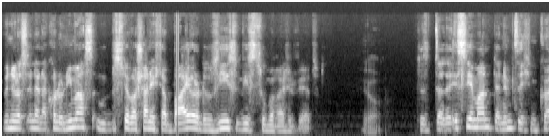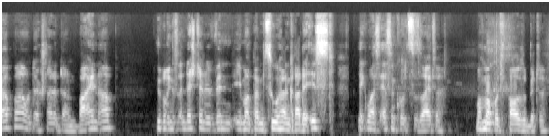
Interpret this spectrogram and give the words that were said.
wenn du das in deiner Kolonie machst, bist du ja wahrscheinlich dabei oder du siehst, wie es zubereitet wird. Ja. Das, da, da ist jemand, der nimmt sich einen Körper und der schneidet da ein Bein ab. Übrigens an der Stelle, wenn jemand beim Zuhören gerade isst, leg mal das Essen kurz zur Seite. Mach mal kurz Pause, bitte.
